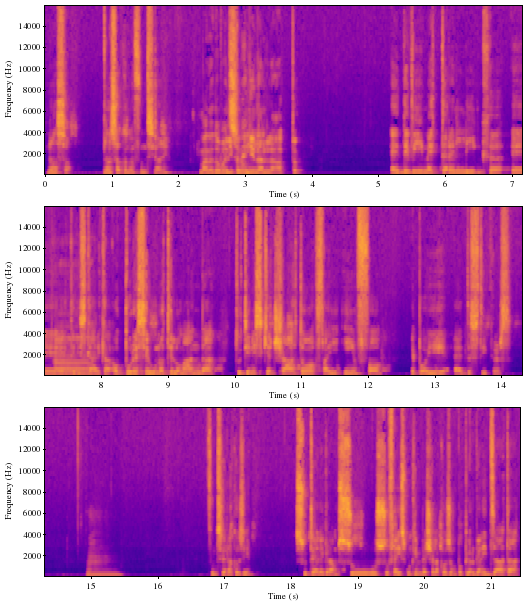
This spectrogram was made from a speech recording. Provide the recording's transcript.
Non so, non so come funzioni. Ma da dove li Questo prendi mi- dall'app? e devi mettere il link e Ah. te li scarica. Oppure se uno te lo manda, tu tieni schiacciato, fai info e poi add stickers. Mm. Funziona così. Su Telegram, su, su Facebook invece la cosa è un po' più organizzata.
